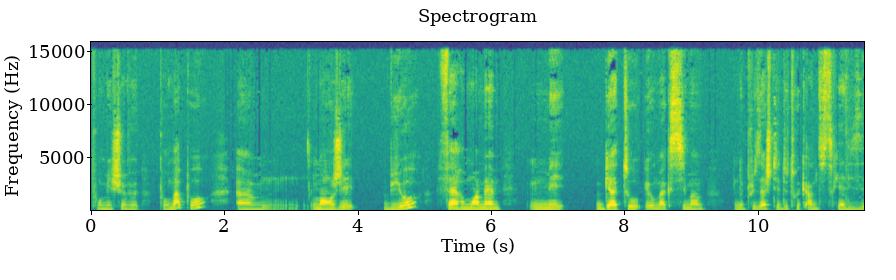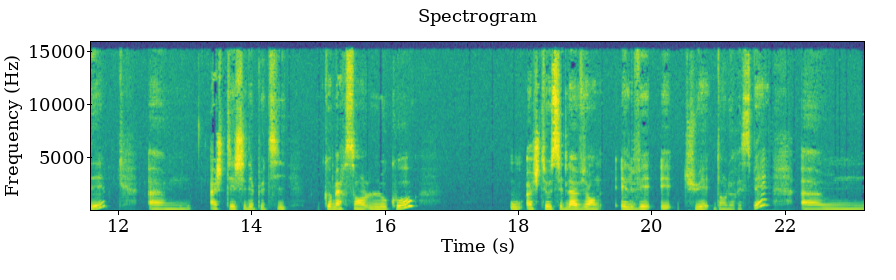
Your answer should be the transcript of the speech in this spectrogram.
pour mes cheveux, pour ma peau, manger bio, faire moi-même mes gâteaux et au maximum ne plus acheter de trucs industrialisés, acheter chez des petits commerçants locaux ou acheter aussi de la viande élevée et tuée dans le respect, euh,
